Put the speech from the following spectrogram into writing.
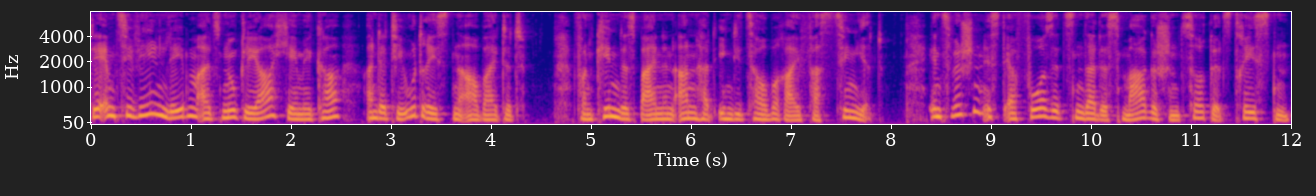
der im zivilen Leben als Nuklearchemiker an der TU Dresden arbeitet. Von Kindesbeinen an hat ihn die Zauberei fasziniert. Inzwischen ist er Vorsitzender des Magischen Zirkels Dresden,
